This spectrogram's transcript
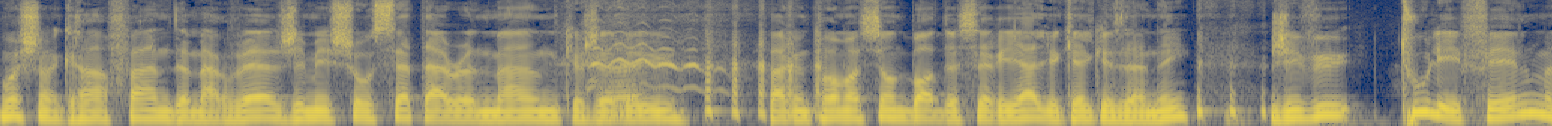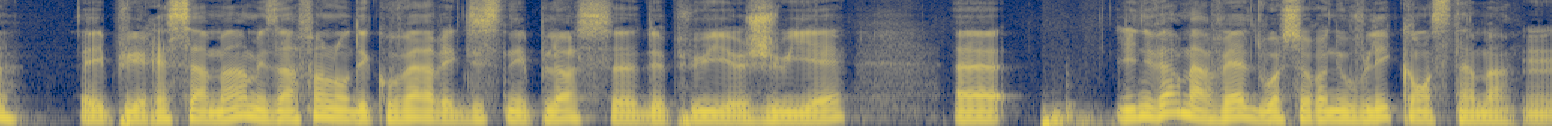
Moi, je suis un grand fan de Marvel. J'ai mes chaussettes Iron Man que j'avais eues par une promotion de boîte de céréales il y a quelques années. J'ai vu tous les films. Et puis récemment, mes enfants l'ont découvert avec Disney Plus euh, depuis euh, juillet. Euh, L'univers Marvel doit se renouveler constamment. Mm.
